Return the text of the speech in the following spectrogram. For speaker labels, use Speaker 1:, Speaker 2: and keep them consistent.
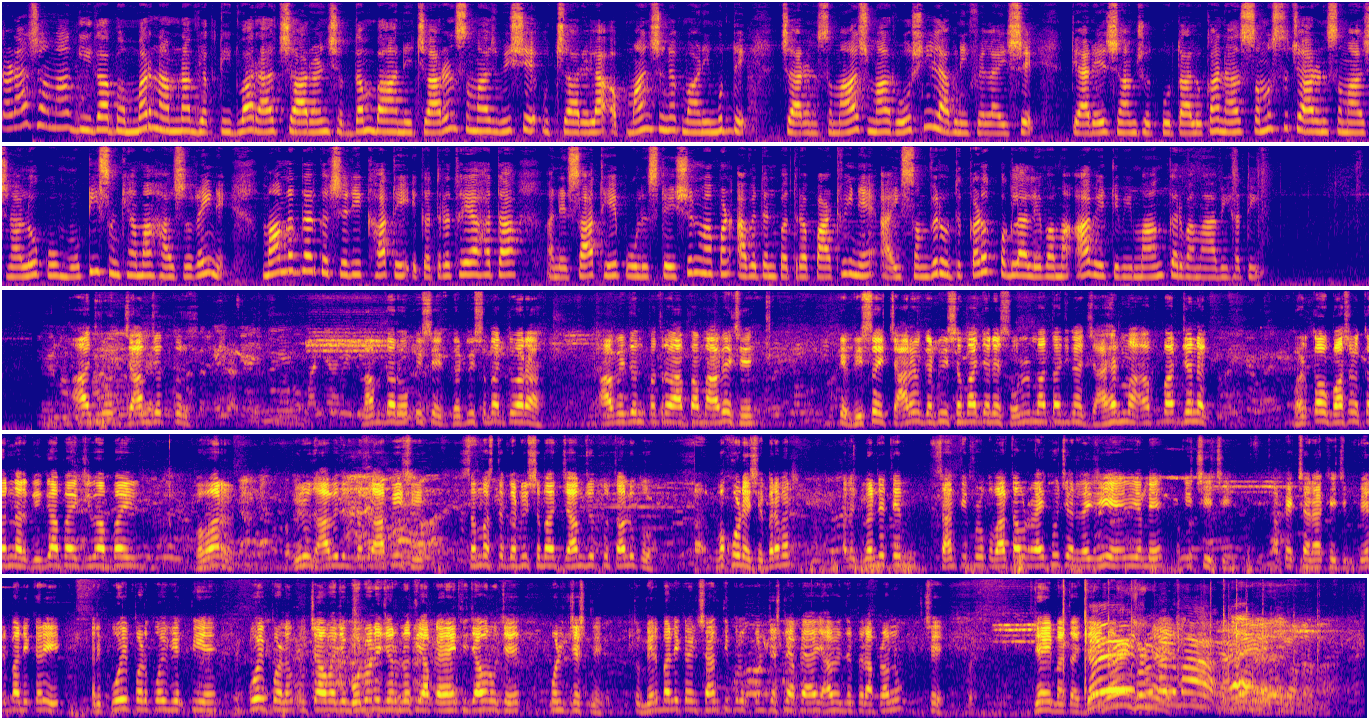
Speaker 1: તળાજામાં giga ભમ્મર નામના વ્યક્તિ દ્વારા ચારણ જગદંબા અને ચારણ સમાજ વિશે ઉચ્ચારેલા અપમાનજનક વાણી મુદ્દે ચારણ સમાજમાં રોષની લાગણી ફેલાઈ છે. ત્યારે જામજોધપુર તાલુકાના સમસ્ત ચારણ સમાજના લોકો મોટી સંખ્યામાં હાજર રહીને મામલતદાર કચેરી ખાતે એકત્ર થયા હતા અને સાથે પોલીસ સ્ટેશનમાં પણ આવેદનપત્ર પાઠવીને આ ઇસમ વિરુદ્ધ કડક પગલાં લેવામાં આવે તેવી માંગ કરવામાં આવી હતી.
Speaker 2: આજ રોજ જામજોધપુર નામદાર ઓફિસે ગઢવી સમાજ દ્વારા આવેદનપત્ર આપવામાં આવે છે કે વિષય ચારણ ગઢવી સમાજ અને સોનલ માતાજીના જાહેરમાં અપમાનજનક ભડકાઉ ભાષણ કરનાર ગીગાભાઈ જીવાભાઈ ભવાર વિરુદ્ધ આવેદનપત્ર આપીએ છીએ. સમસ્ત ગઢવી સમાજ જામજોધપુર તાલુકો વખોડે છે, બરાબર? અને બને તેમ શાંતિપૂર્વક વાતાવરણ રાખ્યું છે અને રહીએ એવી અમે ઈચ્છીએ છીએ. અપેક્ષા રાખીએ છીએ મહેરબાની કરી અને કોઈ પણ કોઈ વ્યક્તિએ કોઈ પણ ઊંચા અવાજે બોલવાની જરૂર નથી, આપણે અહીંથી જવાનું છે પોલીસ સ્ટેશને. તો મહેરબાની કરીને શાંતિપૂર્વક પોલીસ સ્ટેશને આપણે આવેદનપત્ર આપવાનું છે. જય માતા જય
